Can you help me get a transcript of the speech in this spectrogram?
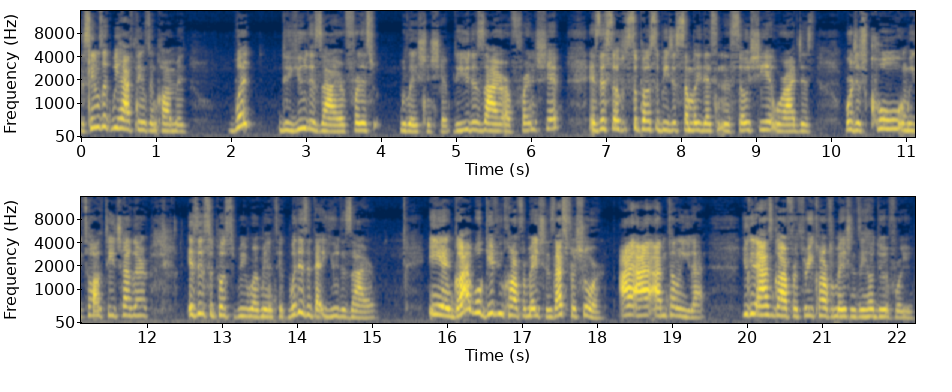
It seems like we have things in common. What do you desire for this relationship? Do you desire a friendship? Is this so, supposed to be just somebody that's an associate where I just we're just cool and we talk to each other? Is it supposed to be romantic? What is it that you desire? And God will give you confirmations, that's for sure. I, I I'm telling you that. You can ask God for three confirmations and he'll do it for you.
